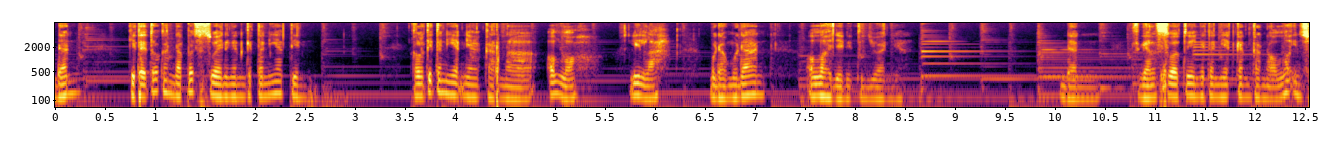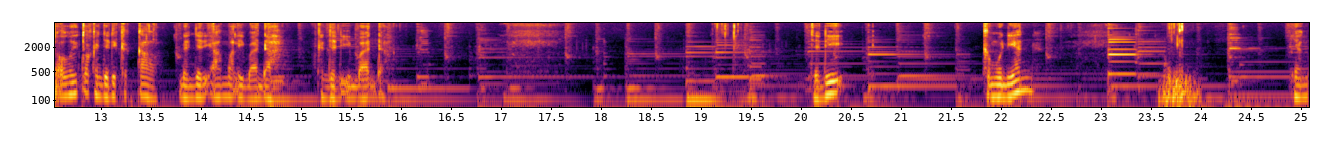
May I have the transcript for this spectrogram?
dan kita itu akan dapat sesuai dengan kita niatin. Kalau kita niatnya karena Allah, lillah, mudah-mudahan Allah jadi tujuannya. Dan segala sesuatu yang kita niatkan karena Allah, insya Allah itu akan jadi kekal dan jadi amal ibadah, akan jadi ibadah. Jadi kemudian yang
